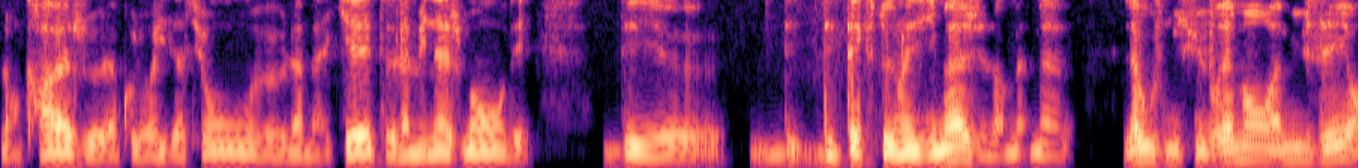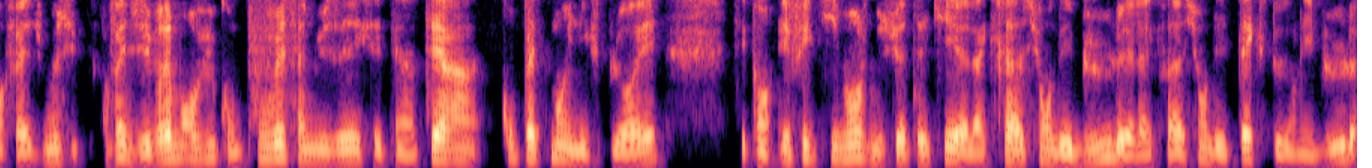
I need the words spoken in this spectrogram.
l'ancrage, la colorisation, la maquette, l'aménagement des, des, des, textes dans les images. Là où je me suis vraiment amusé, en fait, je me suis, en fait, j'ai vraiment vu qu'on pouvait s'amuser, que c'était un terrain complètement inexploré. C'est quand effectivement je me suis attaqué à la création des bulles et à la création des textes dans les bulles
